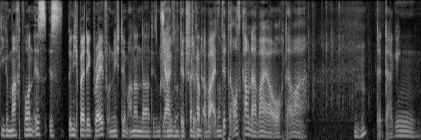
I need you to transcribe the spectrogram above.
die gemacht worden ist, ist bin ich bei Dick Brave und nicht dem anderen da, diesem Ja, Schmuse. das Da stimmt. kann- Aber als ne? das rauskam, da war er auch, da war, Mhm. da, da ging,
